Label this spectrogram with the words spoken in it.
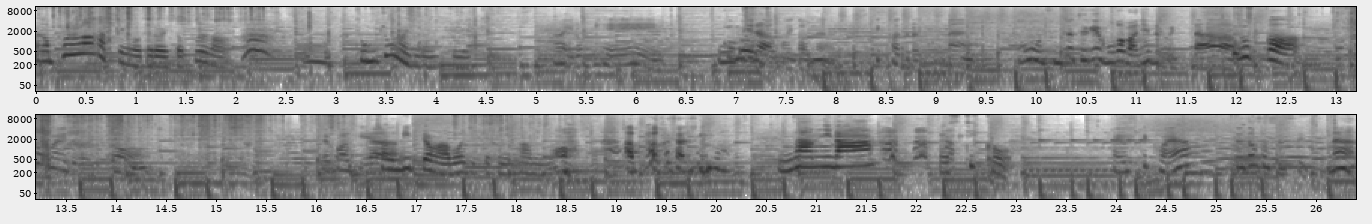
약간 폴라 같은 거 들어있어, 폴라. 음, 어떡해, 엄청 많이 들어있어, 이렇게. 아 이렇게 꿈이라고 이거는 스티커 들어있구나. 오 진짜 되게 뭐가 많이 들어있다. 봐. 엄청 많이 들어있어. 대박이야. 장비병 아버지께 감사합니다. 어 아빠가 사준 거. 감사합니다. 네, 스티커. 아 이거 스티커야? 뜯어서 쓸 수 있구나.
